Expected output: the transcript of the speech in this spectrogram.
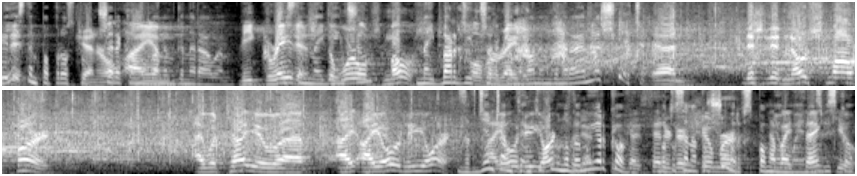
Nie jestem po prostu przereklamowanym generałem. Jestem największym, najbardziej przereklamowanym generałem na świecie. And this is in no small part. I would tell you, uh, I, I owe New York. Zawdzięczam ten tytuł Nowemu Yorkowi, bo to senator Schumer wspomniał moje nazwisko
